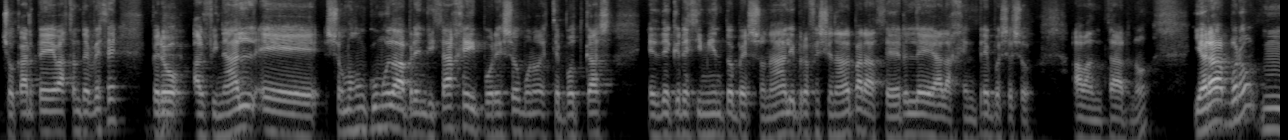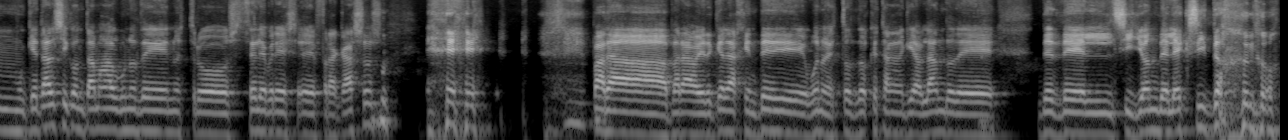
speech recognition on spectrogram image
chocarte bastantes veces, pero al final eh, somos un cúmulo de aprendizaje y por eso, bueno, este podcast es de crecimiento personal y profesional para hacerle a la gente, pues eso, avanzar, ¿no? Y ahora, bueno, mm, ¿qué tal si contamos algunos de nuestros célebres eh, fracasos? para, para, ver que la gente, bueno, estos dos que están aquí hablando de, desde el sillón del éxito, ¿no?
